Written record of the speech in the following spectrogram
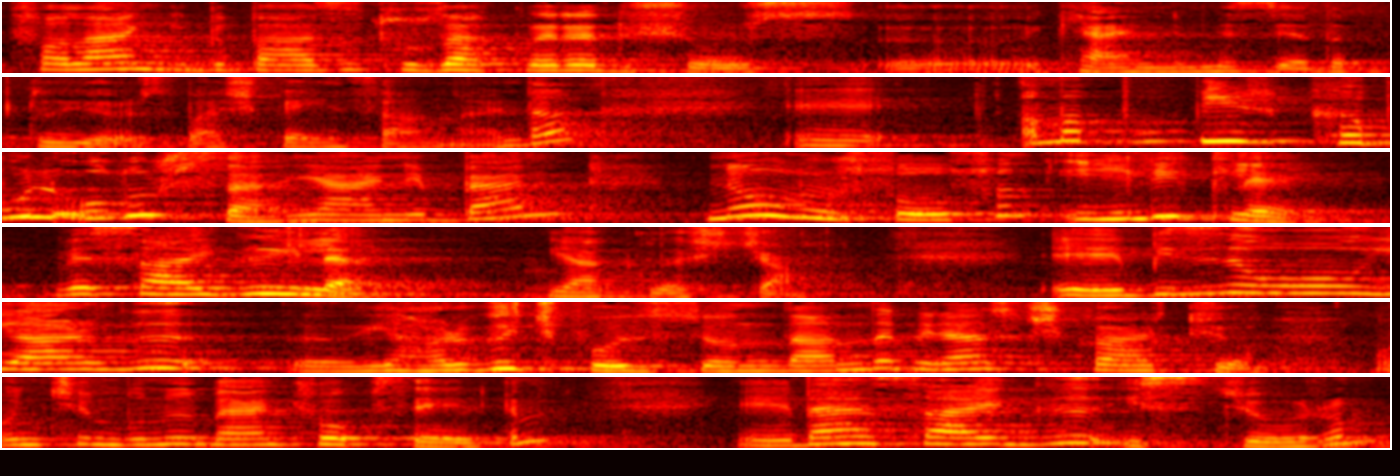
falan gibi bazı tuzaklara düşüyoruz e, kendimiz ya da duyuyoruz başka insanlardan. E, ama bu bir kabul olursa yani ben ne olursa olsun iyilikle ve saygıyla yaklaşacağım. E, bizi o yargı yargıç pozisyonundan da biraz çıkartıyor. Onun için bunu ben çok sevdim. Ben saygı istiyorum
